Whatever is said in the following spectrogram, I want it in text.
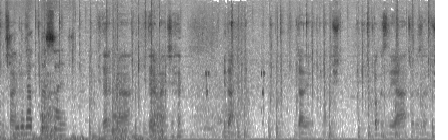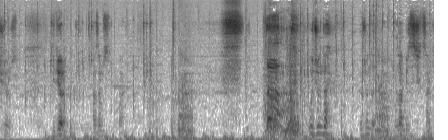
Bunu say. Şimdi atlasay. Giderim ya. Giderim bence. bir daha. Bir daha deneyelim. Lan düştüm. Çok hızlı ya. Çok hızlı. Düşüyoruz. Gidiyorum. Hazır mısın? Bak. Ah! Ucunda. Ucunda. Buradan birisi çıktı sanki.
